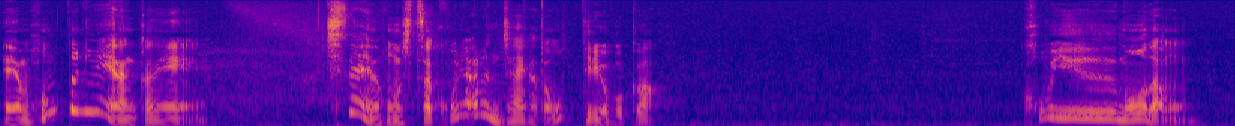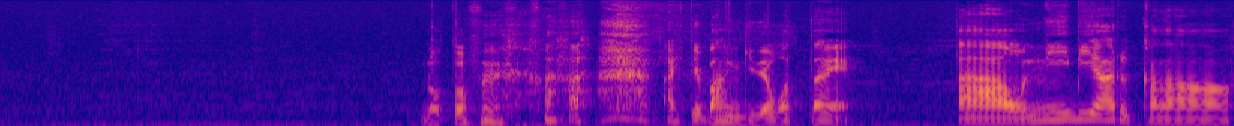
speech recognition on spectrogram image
え、もう本当にね、なんかね、8世代の本質はここにあるんじゃないかと思ってるよ、僕は。こういうものだもん。ロトム。相手バンギで終わったね。あー、鬼火あるかな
